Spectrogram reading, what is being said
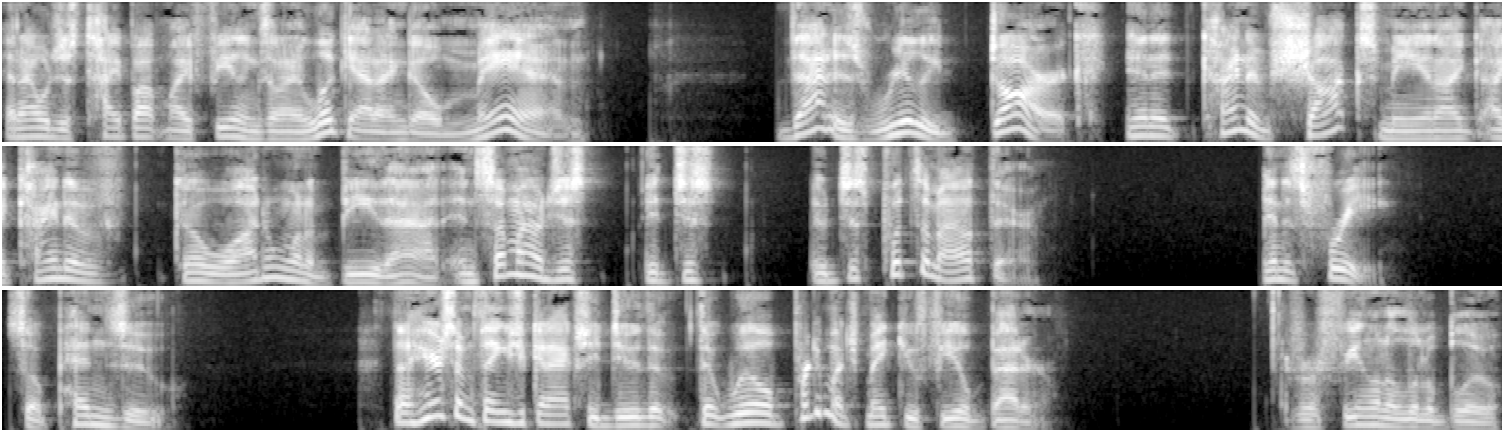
and I will just type out my feelings and I look at it and go, man, that is really dark. And it kind of shocks me. And I, I kind of go, well, I don't want to be that. And somehow just, it just, it just puts them out there and it's free. So Penzu. Now, here's some things you can actually do that, that will pretty much make you feel better. If you're feeling a little blue,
